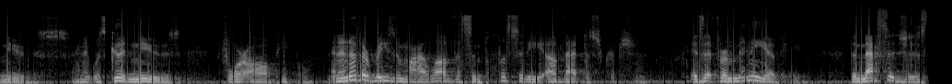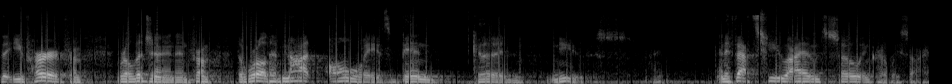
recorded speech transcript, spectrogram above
news. And it was good news for all people. And another reason why I love the simplicity of that description is that for many of you, the messages that you've heard from religion and from the world have not always been good news. Right? And if that's you, I am so incredibly sorry.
